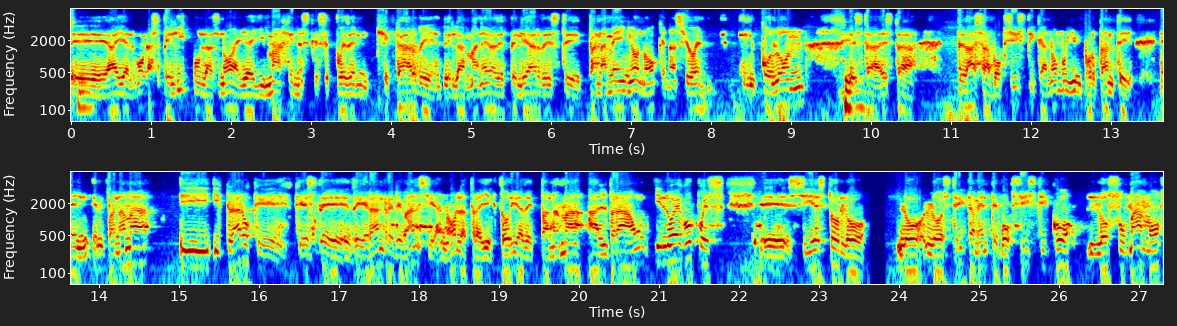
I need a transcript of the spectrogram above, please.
Eh, hay algunas películas, ¿no? Hay, hay imágenes que se pueden checar de, de, la manera de pelear de este panameño, ¿no? Que nació en, en Colón, esta, esta plaza boxística, ¿no? Muy importante en, en Panamá. Y, y, claro que, que es de, de, gran relevancia, ¿no? La trayectoria de Panamá al Brown. Y luego, pues, eh, si esto lo, lo, lo, estrictamente boxístico lo sumamos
